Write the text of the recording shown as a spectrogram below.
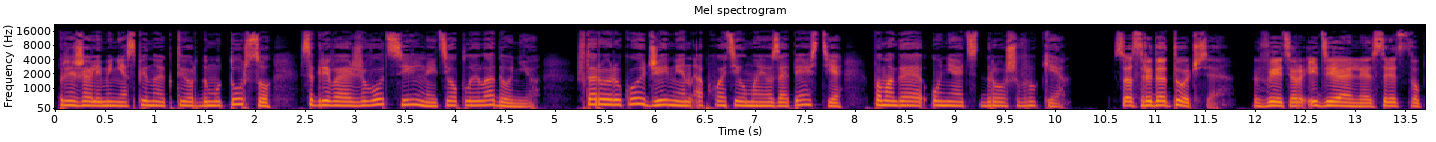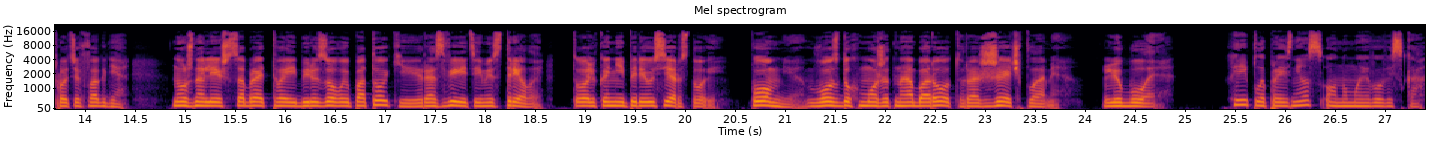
прижали меня спиной к твердому торсу, согревая живот сильной теплой ладонью. Второй рукой Джеймиан обхватил мое запястье, помогая унять дрожь в руке. «Сосредоточься. Ветер — идеальное средство против огня. Нужно лишь собрать твои бирюзовые потоки и развеять ими стрелы. Только не переусердствуй. Помни, воздух может, наоборот, разжечь пламя. Любое». — хрипло произнес он у моего виска.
